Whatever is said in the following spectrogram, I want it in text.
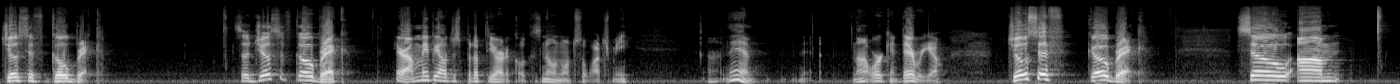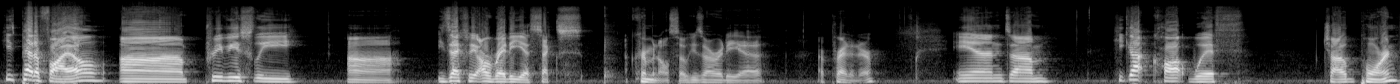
Joseph Gobrick. So Joseph Gobrick, here, maybe I'll just put up the article because no one wants to watch me. Uh, man, not working. There we go. Joseph Gobrick. So um, he's pedophile. Uh, previously, uh, he's actually already a sex criminal, so he's already a, a predator. And um, he got caught with child porn.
